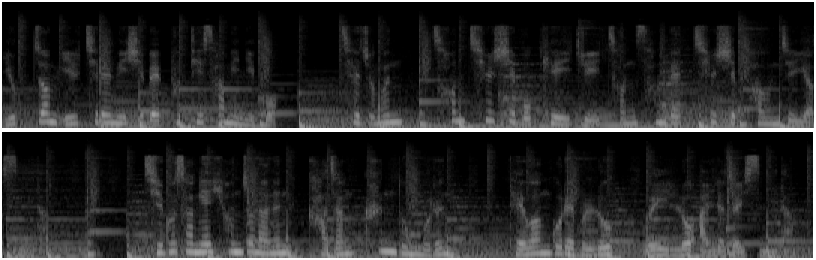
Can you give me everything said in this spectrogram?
6.17m 20ft3인이고 체중은 1075kg 1370파운드이었습니다. 지구상에 현존하는 가장 큰 동물은 대왕고래블루 웨일로 알려져 있습니다.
